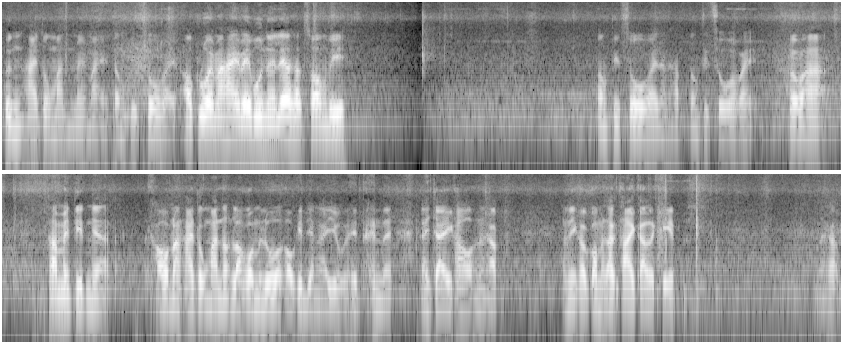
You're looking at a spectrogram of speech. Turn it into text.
เพิ่งหายตรงมันใหม่ ๆ ต้องติดโซ่ไว้เอากล้วยมาให้ใบบุญหน่อยเร็วสักสองวีต้องติดโซ่ไว้นะครับ ต้องติดโซ่เอาไว้ เพราะว่าถ้าไม่ติดเนี่ยเขากำลังหายตรงมันเนาะเราก็ไม่รู้ว่าเขาคิดยังไงอยู่ในในใจเขานะครับ อันนี้เขาก็มาทักทายกาลเกตนะครับ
